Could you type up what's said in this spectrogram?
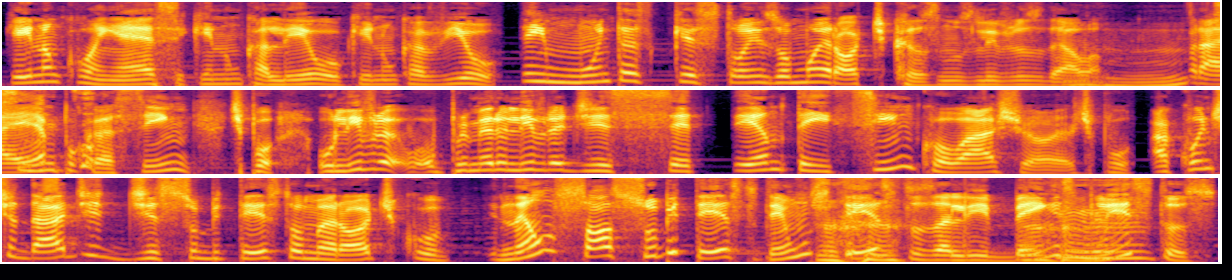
quem não conhece, quem nunca leu ou quem nunca viu, tem muitas questões homoeróticas nos livros dela. Uhum. Pra Sim, época, assim, tipo, o livro, o primeiro livro é de 75, eu acho. Tipo, a quantidade de subtexto homoerótico, não só subtexto, tem uns textos ali bem explícitos,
